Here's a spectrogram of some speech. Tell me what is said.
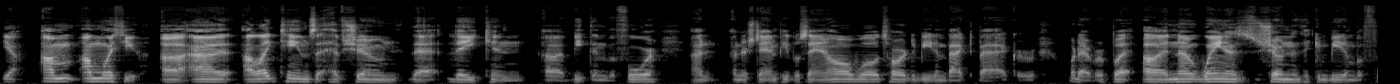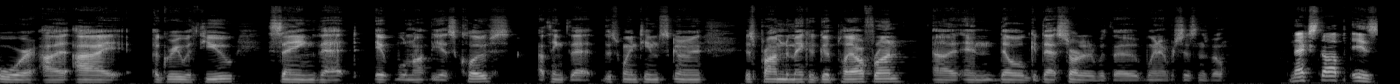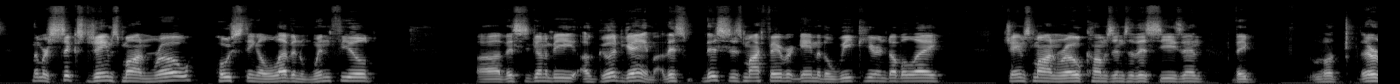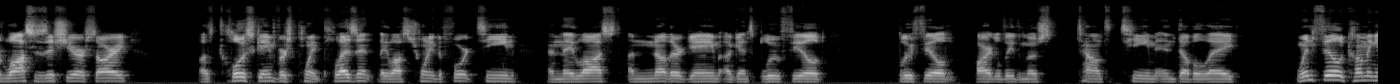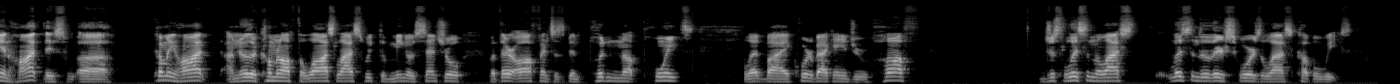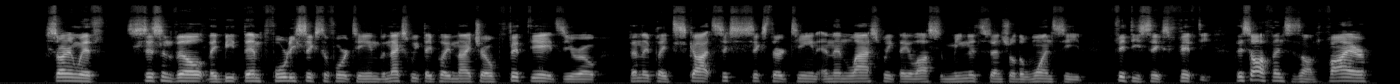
Yeah, I'm I'm with you. Uh, I I like teams that have shown that they can uh, beat them before. I understand people saying, "Oh, well, it's hard to beat them back to back" or whatever. But uh, no, Wayne has shown that they can beat them before. I I agree with you saying that it will not be as close. I think that this Wayne team's going is primed to make a good playoff run, uh, and they'll get that started with a win over Sissonville. Next up is number six James Monroe hosting 11 Winfield. Uh, this is going to be a good game. This this is my favorite game of the week here in Double A. James Monroe comes into this season. They their losses this year. Sorry, a close game versus Point Pleasant. They lost 20 to 14, and they lost another game against Bluefield. Bluefield, arguably the most talented team in Double A. Winfield coming in hot this uh, coming hot. I know they're coming off the loss last week to Mingo Central, but their offense has been putting up points, led by quarterback Andrew Huff. Just listen to last listen to their scores the last couple weeks. Starting with Sissonville, they beat them 46 to 14. The next week they played Nitro 58-0. Then they played Scott 66-13, and then last week they lost to Mingo Central, the one seed, 56-50. This offense is on fire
